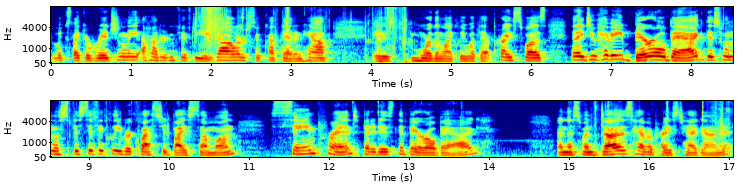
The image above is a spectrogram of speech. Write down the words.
Looks like originally $158, so cut that in half is more than likely what that price was. Then I do have a barrel bag. This one was specifically requested by someone. Same print, but it is the barrel bag. And this one does have a price tag on it.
